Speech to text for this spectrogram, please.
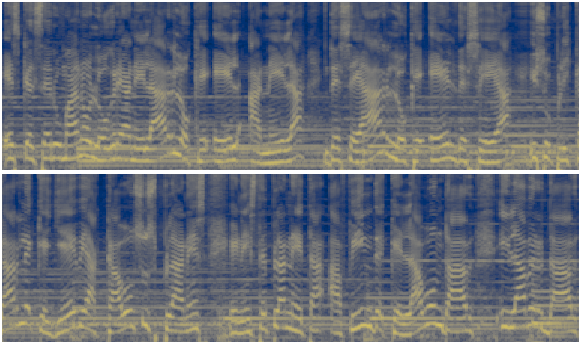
es que el ser humano logre anhelar lo que Él anhela, desear lo que Él desea y suplicarle que lleve a cabo sus planes en este planeta a fin de que la bondad y la verdad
